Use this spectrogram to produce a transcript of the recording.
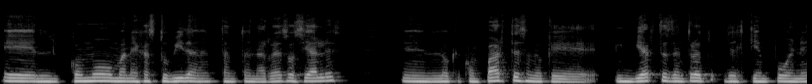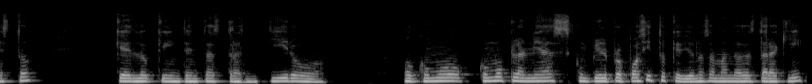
el cómo manejas tu vida, tanto en las redes sociales, en lo que compartes, en lo que inviertes dentro del tiempo en esto, qué es lo que intentas transmitir o, o cómo, cómo planeas cumplir el propósito que Dios nos ha mandado estar aquí,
